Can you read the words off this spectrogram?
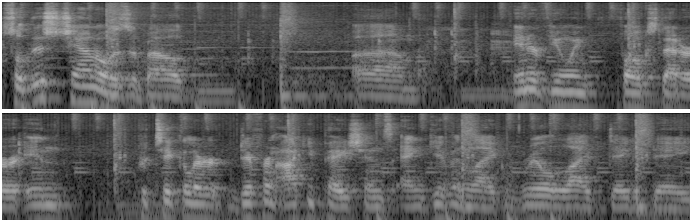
So this channel is about um, interviewing folks that are in particular different occupations and giving like real life day to day,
